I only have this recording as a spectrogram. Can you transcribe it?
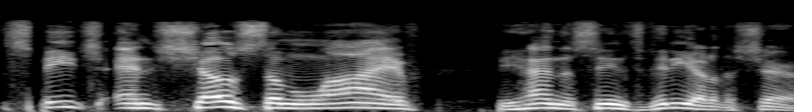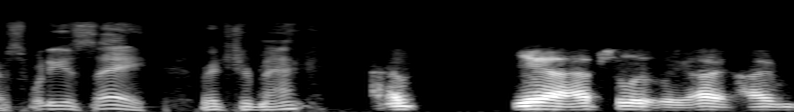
speech, and show some live behind the scenes video to the sheriffs. What do you say, Richard Mack? Uh, yeah, absolutely. I, I'm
